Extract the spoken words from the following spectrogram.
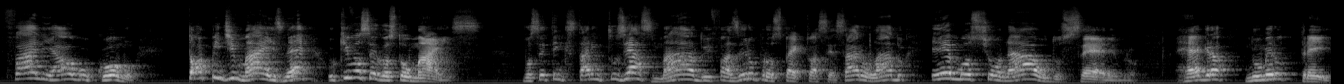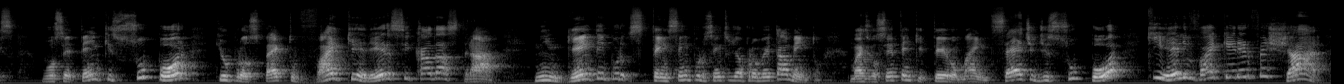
Fale algo como: top demais, né? O que você gostou mais? Você tem que estar entusiasmado e fazer o prospecto acessar o lado emocional do cérebro. Regra número 3. Você tem que supor que o prospecto vai querer se cadastrar. Ninguém tem, por, tem 100% de aproveitamento, mas você tem que ter o mindset de supor que ele vai querer fechar.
